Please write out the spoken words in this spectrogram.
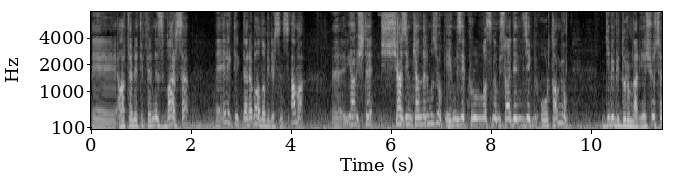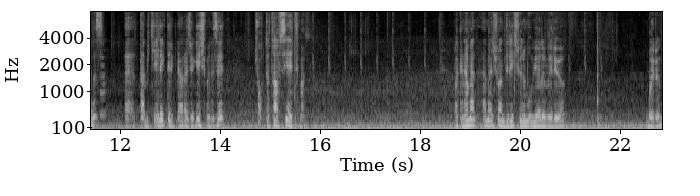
e, alternatifleriniz varsa e, elektrikli araba alabilirsiniz. Ama e, ya işte şarj imkanlarımız yok, evimize kurulmasına müsaade edilecek bir ortam yok gibi bir durumlar yaşıyorsanız e, tabii ki elektrikli araca geçmenizi çok da tavsiye etmem. Bakın hemen hemen şu an direksiyonuma uyarı veriyor. Buyurun.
